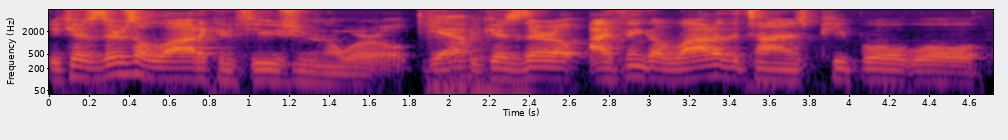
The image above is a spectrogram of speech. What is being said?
because there's a lot of confusion in the world Yeah. because there i think a lot of the times people will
